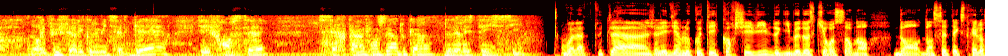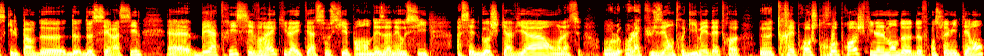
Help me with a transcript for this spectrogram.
On aurait pu faire l'économie de cette guerre et les Français, certains Français en tout cas, devaient rester ici. Voilà toute la, j'allais dire le côté corché vif de Guy Bedos qui ressort dans dans, dans cet extrait lorsqu'il parle de, de, de ses racines. Euh, Béatrice, c'est vrai qu'il a été associé pendant des années aussi à cette gauche caviar. On l'a on, l'accusait entre guillemets d'être euh, très proche, trop proche finalement de, de François Mitterrand.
